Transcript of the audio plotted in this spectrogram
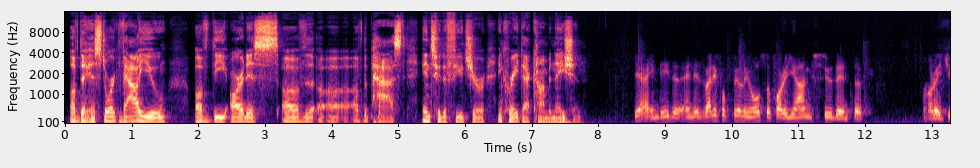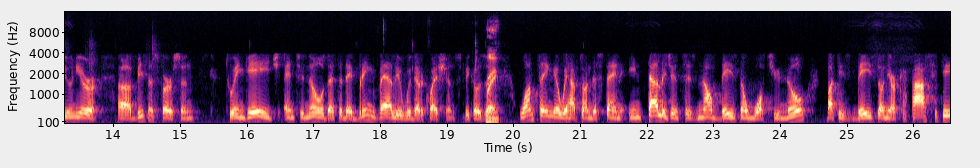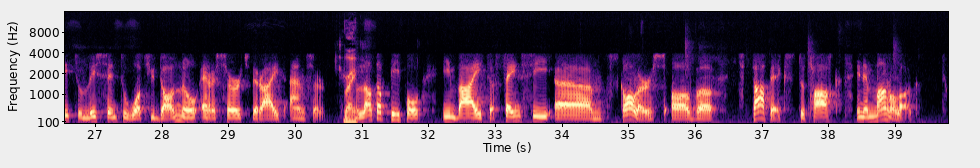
of the historic value of the artists of the uh, uh, of the past into the future and create that combination. Yeah, indeed, and it's very fulfilling also for a young student uh, or a junior uh, business person to engage and to know that they bring value with their questions because uh, right. One thing we have to understand intelligence is not based on what you know but is based on your capacity to listen to what you don't know and research the right answer. Right. A lot of people invite fancy um, scholars of uh, topics to talk in a monologue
